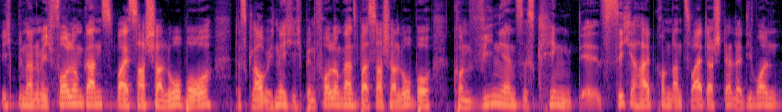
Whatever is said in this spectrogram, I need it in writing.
Ich bin dann nämlich voll und ganz bei Sascha Lobo, das glaube ich nicht, ich bin voll und ganz bei Sascha Lobo, Convenience is King, Sicherheit kommt an zweiter Stelle. Die wollen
